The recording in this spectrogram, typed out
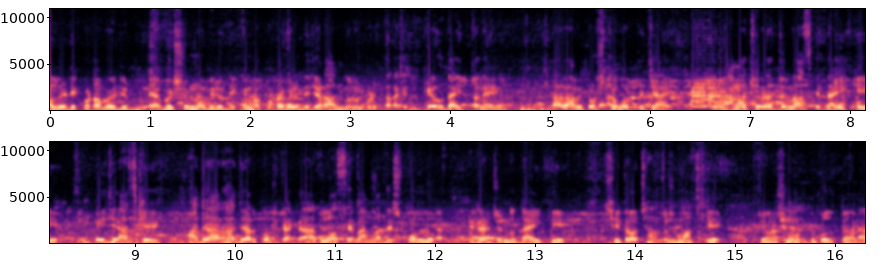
অলরেডি কোটা বিরোধী, বৈষম্য বিরোধী কিংবা কোটা বিরোধী যারা আন্দোলন করে, তারা কিন্তু কেউ দায়িত্ব নেয়নি। তাহলে আমি প্রশ্ন করতে চাই এই ভাঙাচোরার জন্য আজকে দায়ী কে? এই যে আজকে হাজার হাজার কোটি টাকা লসে বাংলাদেশ করল, এটার জন্য দায়ী কে? সেটাও ছাত্র সমাজকে, জনসমক্ষে বলতে হবে।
